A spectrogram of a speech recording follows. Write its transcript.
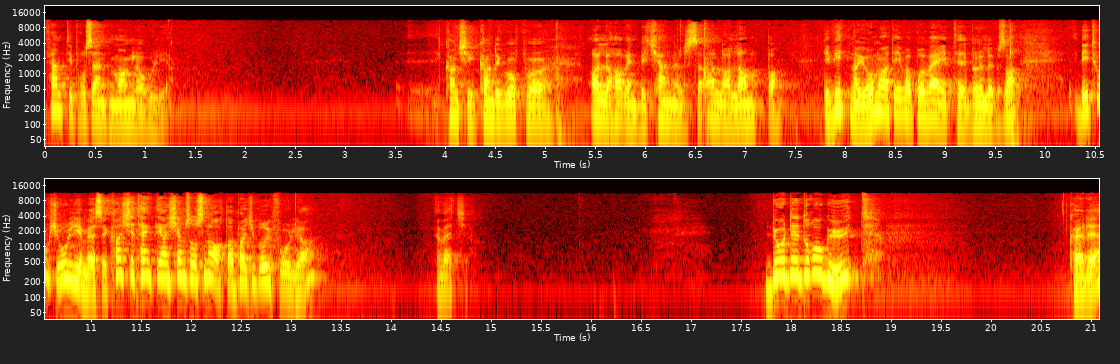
50% mangler olje. Kanskje kan det gå på alle har en bekjennelse, alle har lamper. Det vitner jo om at de var på vei til bryllupet. Sånn. De tok ikke olje med seg. Kanskje tenkte de han kommer så snart, han har ikke bruk for olje. Jeg vet ikke. Da det drog ut Hva er det?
